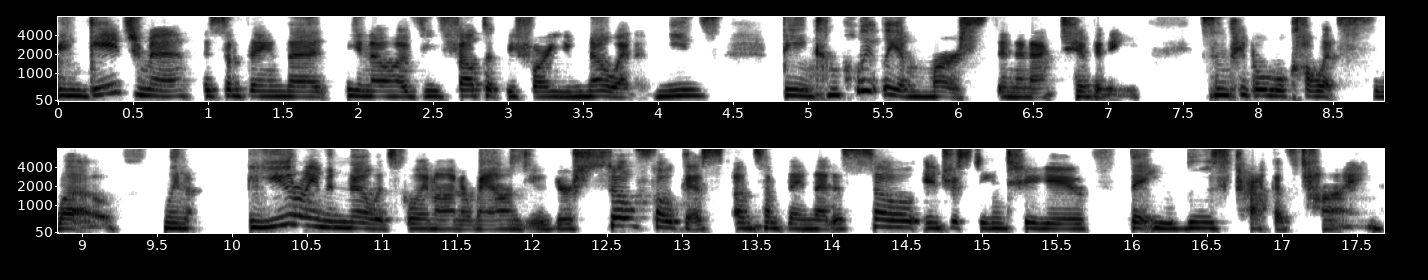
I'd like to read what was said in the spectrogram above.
Engagement is something that, you know, if you felt it before, you know it. It means being completely immersed in an activity. Some people will call it flow when you don't even know what's going on around you. You're so focused on something that is so interesting to you that you lose track of time.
